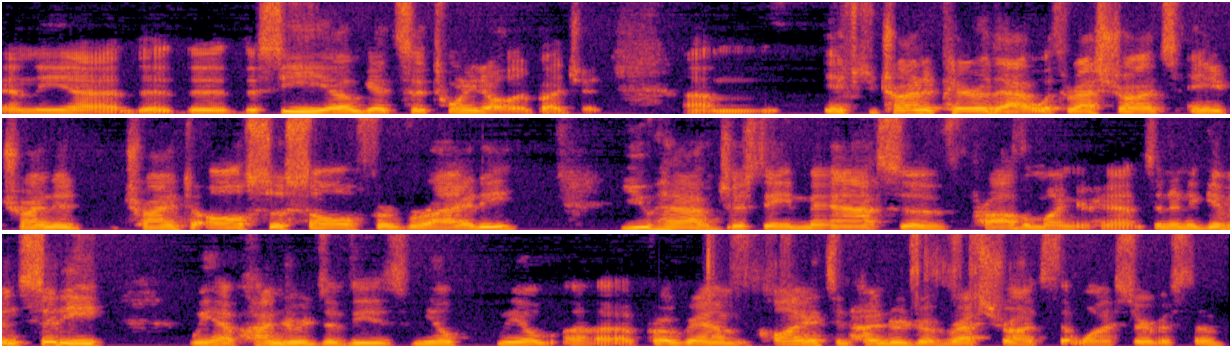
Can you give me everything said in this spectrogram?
and the uh, the, the, the ceo gets a $20 budget. Um, if you're trying to pair that with restaurants and you're trying to trying to also solve for variety you have just a massive problem on your hands. And in a given city we have hundreds of these meal meal uh, program clients and hundreds of restaurants that want to service them.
